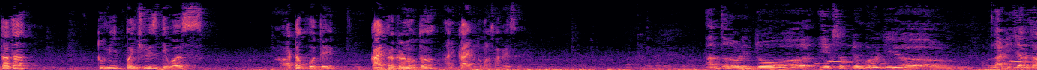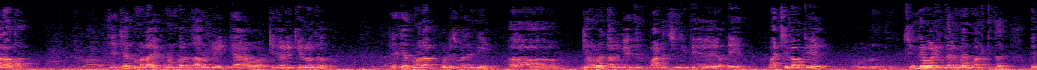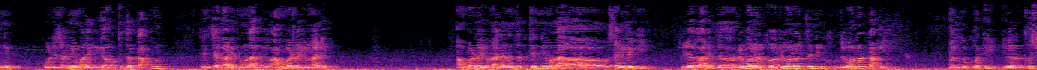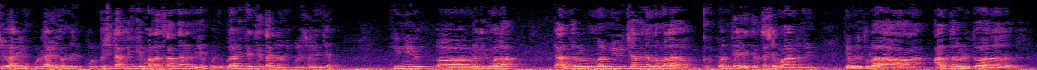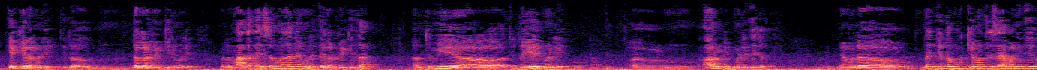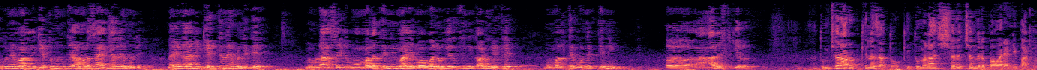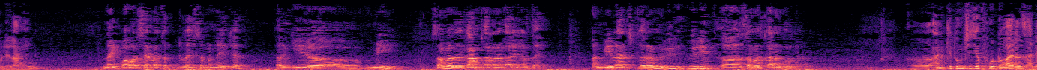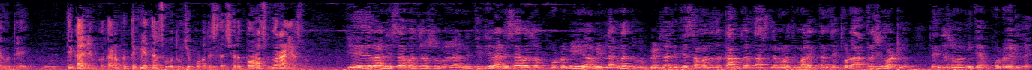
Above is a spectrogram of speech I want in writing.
दादा तुम्ही पंचवीस दिवस अटक होते. काय प्रकरण होतं आणि काय तुम्हाला सांगायचं आंतरवलीत जो एक सप्टेंबर रोजी लाठीचार्ज झाला होता. त्याच्यात मला एक नंबरचा आरोपी त्या ठिकाणी केलं होतं. त्याच्यात मला पोलीसवाल्यांनी अं, गेवरा तालुक्यातील पाटसिंगी इथे आपले वाचेगाव ते शिंदेवाडी दरम्यान मला तिथं त्यांनी पोलिसांनी मला गाव तिथं टाकून त्यांच्या गाडीत मला आंबडला घेऊन आले. आंबडला घेऊन आल्यानंतर त्यांनी मला सांगितलं की तुझ्या गाडीत रिव्हॉल्वर रिव्हॉल्वर त्यांनी रिव्हॉल्वर टाकली. बंदूक होती ती कशी आली कुठे आली समजा कशी टाकली ते मला सांगणार नाही पण गाडी त्यांच्या ताब्यात होती पोलिसांच्या तिने लगेच मला त्यानंतर मग मी विचारलं त्यांना मला क- कोणत्या याच्यात कशामुळे आणलं ते? ते म्हणजे तुला आंतरवली तो हे केलं म्हणजे तिथं दगडफेक केली म्हणजे म्हणलं माझा काही संबंध नाही म्हणजे दगडफेकीचा. आणि तुम्ही तिथं हे म्हणले आरोपी म्हणले त्याच्यात. मी म्हणलं नाही तिथं मुख्यमंत्री साहेबांनी ते गुन्हे मागे घेतो म्हणून ते आम्हाला सांगितलेलं म्हणले. नाही ना आणि घेतले नाही म्हणले ते. मी म्हणलं असं आहे का? मग मला त्यांनी माझे मोबाईल वगैरे त्यांनी काढून घेतले. मग मला त्या गुन्ह्यात त्यांनी अरेस्ट केलं. तुमच्यावर आरोप केला जातो की तुम्हाला शरदचंद्र पवार यांनी पाठवलेला आहे. नाही पवार साहेबाचा कुठलाही संबंध नाही याच्यात. कारण की मी समाजाचं काम करणारा कार्यकर्ता आहे. आणि मी राजकारण विरहित समाजकारण करतो आणखी तुमचे जे फोटो व्हायरल झाले होते ते काय नेमकं? कारण प्रत्येक नेत्यांसोबत तुमचे फोटो दिसतात. शरद पवार असो किंवा राणे असो. ते राणी साहेबाचा सो- नितीनजी राणी साहेबाचा फोटो मी आम्ही लग्नात भेट झाली. ते समाजाचं काम करत असल्यामुळे मला त्यांचं थोडं आकर्षण वाटलं. त्यांच्यासोबत मी ते फोटो घेतले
